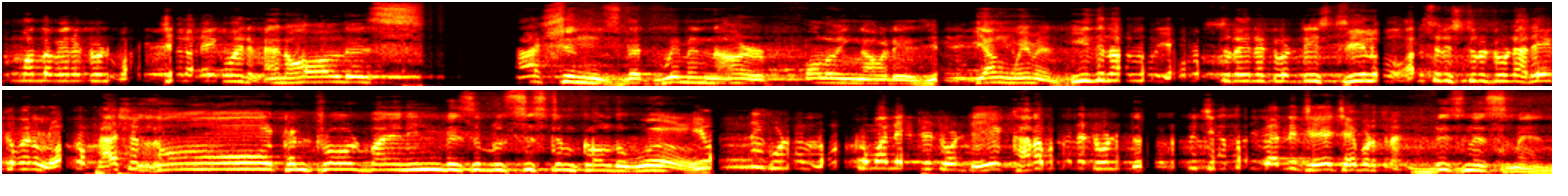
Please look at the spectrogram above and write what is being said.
సంబంధమైనటువంటి వాయిద్యాలు అనేకమైనవి and all this passions that women are following nowadays, young women. ఈ దినాల్లో ఎవరు లోకస్తులైనటువంటి స్త్రీలు అనుసరిస్తున్నటువంటి అనేకమైన లోక is ఫ్యాషన్లు all controlled by an invisible system called the world. ఇవన్నీ కూడా లోకం అనేటటువంటి కనబడినటువంటి దుర్మృతి చేత ఇవన్నీ చేయబడుతున్నాయి బిజినెస్ మెన్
